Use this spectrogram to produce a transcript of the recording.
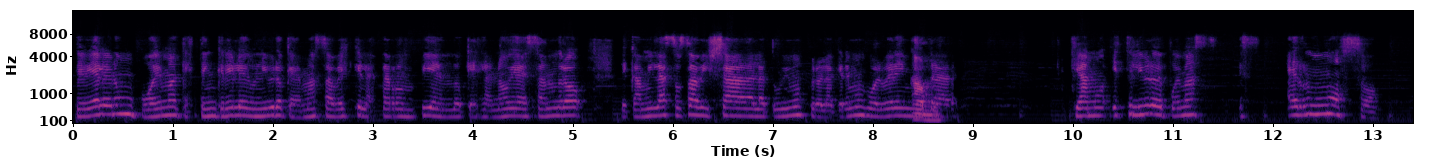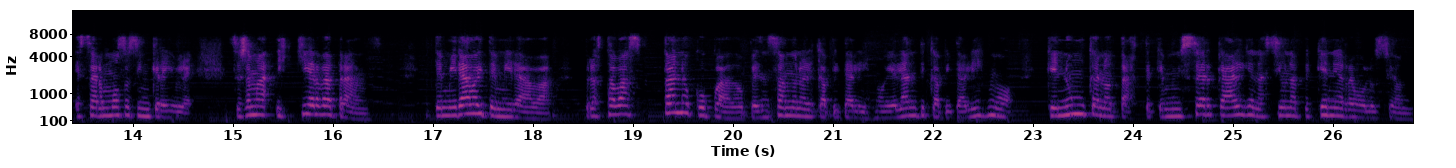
te voy a leer un poema que está increíble de un libro que además sabés que la está rompiendo, que es La novia de Sandro, de Camila Sosa Villada. La tuvimos, pero la queremos volver a invitar. Que amo. Este libro de poemas es hermoso. Es hermoso, es increíble. Se llama Izquierda Trans. Te miraba y te miraba, pero estabas tan ocupado pensando en el capitalismo y el anticapitalismo que nunca notaste que muy cerca alguien hacía una pequeña revolución.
